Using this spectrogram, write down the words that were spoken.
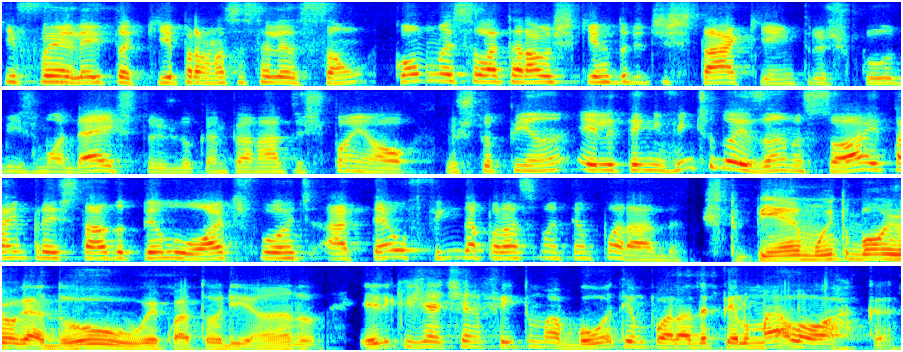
que foi eleito aqui para nossa seleção como esse lateral esquerdo de destaque entre os clubes modestos do campeonato espanhol. O Stupian, ele tem 22 anos só e está emprestado pelo Watford até o fim da próxima temporada. Stupian é muito bom jogador, o equatoriano. Ele que já tinha feito uma boa temporada pelo Mallorca,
